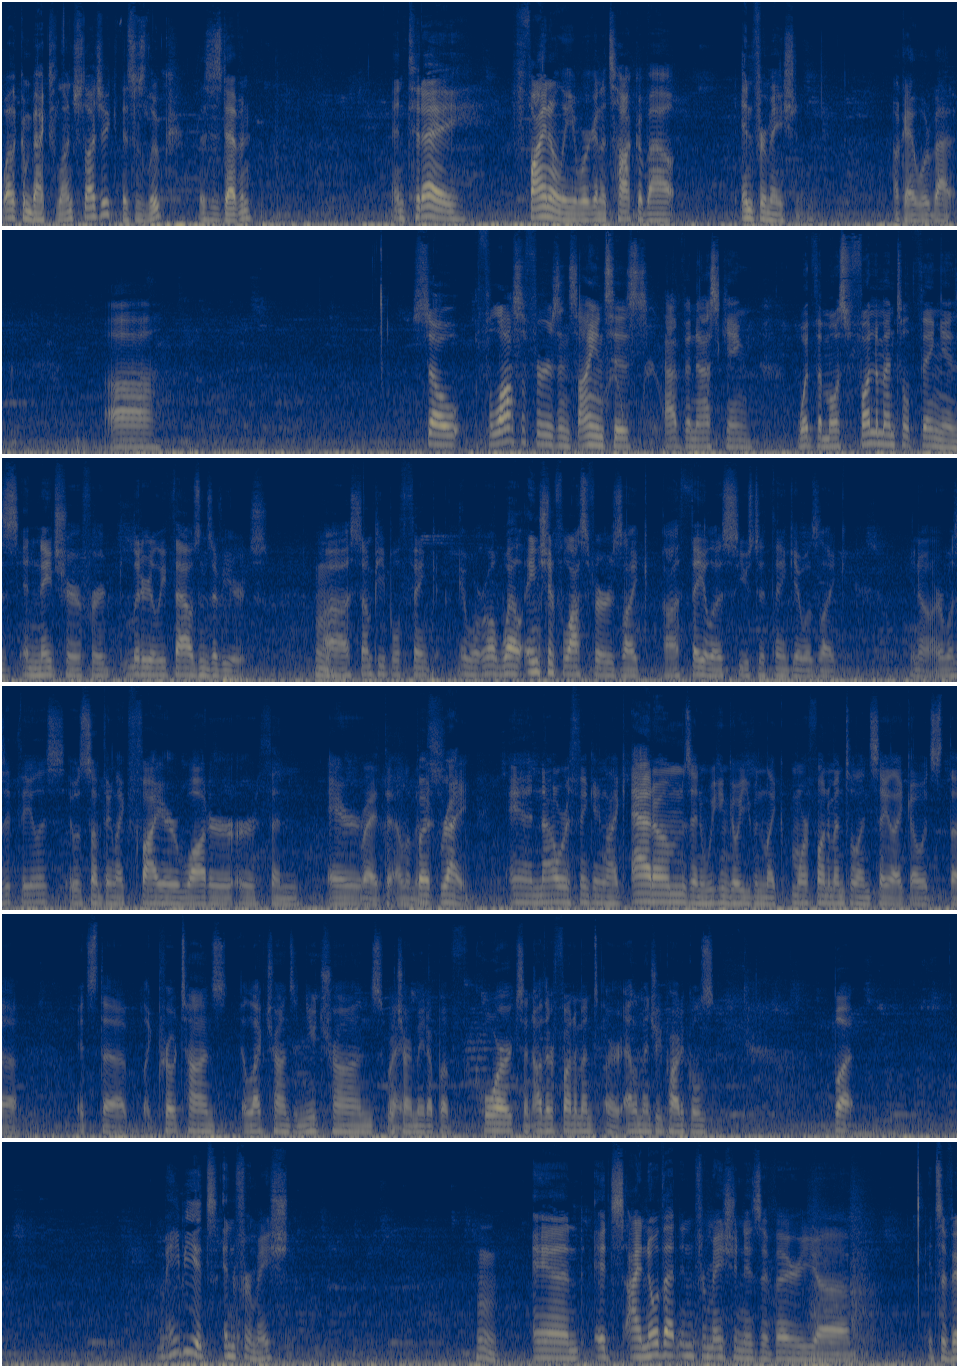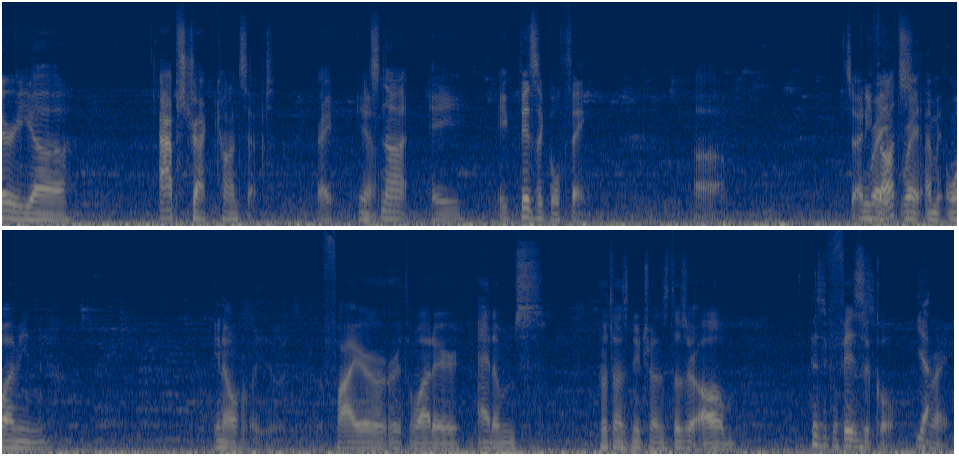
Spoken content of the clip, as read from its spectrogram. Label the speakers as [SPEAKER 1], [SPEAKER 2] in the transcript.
[SPEAKER 1] Welcome back to Lunch Logic. This is Luke,
[SPEAKER 2] This is Devin.
[SPEAKER 1] and today, finally, we're going to talk about information.
[SPEAKER 2] Okay, what about it?
[SPEAKER 1] Uh, so, philosophers and scientists have been asking what the most fundamental thing is in nature for literally thousands of years.
[SPEAKER 2] Hmm.
[SPEAKER 1] Uh, some people think, it were, well, well, ancient philosophers like uh, Thales used to think it was like, you know, or was it Thales? It was something like fire, water, earth, and air.
[SPEAKER 2] Right, the elements.
[SPEAKER 1] But right, and now we're thinking like atoms, and we can go even like more fundamental and say like, oh, it's the, it's the like protons, electrons, and neutrons, which
[SPEAKER 2] Right.
[SPEAKER 1] are made up of quarks and other fundamental or elementary particles. But maybe it's information,
[SPEAKER 2] Hmm.
[SPEAKER 1] and it's I know that information is a very, uh, it's a very uh, abstract concept, right?
[SPEAKER 2] Yeah.
[SPEAKER 1] It's not a a physical thing. Uh, so any
[SPEAKER 2] right,
[SPEAKER 1] thoughts?
[SPEAKER 2] Right. I mean, well, I mean, you know, fire, earth, water, atoms, protons, neutrons. Those are all
[SPEAKER 1] Physical. things.
[SPEAKER 2] physical.
[SPEAKER 1] Yeah.
[SPEAKER 2] Right.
